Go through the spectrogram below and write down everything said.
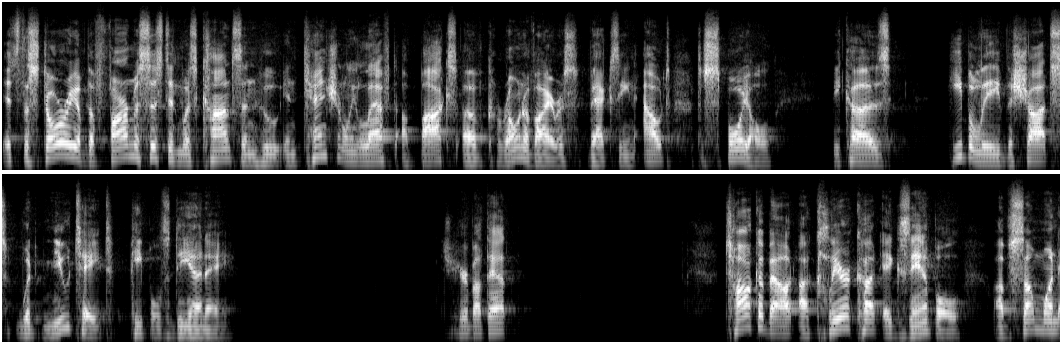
It's the story of the pharmacist in Wisconsin who intentionally left a box of coronavirus vaccine out to spoil because he believed the shots would mutate people's DNA. Did you hear about that? Talk about a clear cut example of someone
